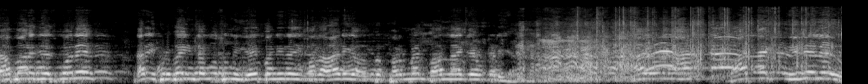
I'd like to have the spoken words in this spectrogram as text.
వ్యాపారం చేసుకొని అరే ఇప్పుడు పోయి ఇంట్లో కూర్చుని ఏం పని లేదు మళ్ళీ ఆడిగా పర్మనెంట్ బాల్ నాయకే ఉంటాడు బాలనాయకే ఆయన లేదు.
